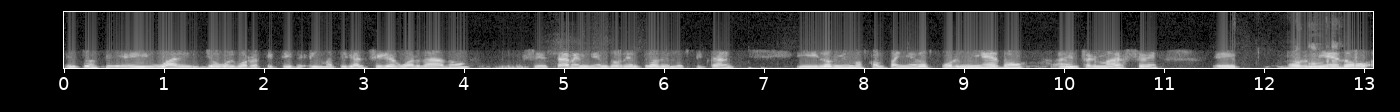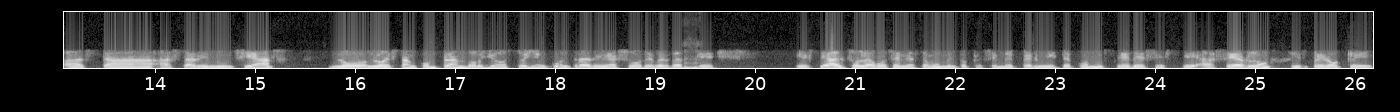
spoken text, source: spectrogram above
Entonces, eh, igual yo vuelvo a repetir, el material sigue guardado, se está vendiendo dentro del hospital y los mismos compañeros por miedo a enfermarse, eh, por miedo hasta hasta denunciar, lo, lo están comprando. Yo estoy en contra de eso, de verdad que este alzo la voz en este momento que se me permite con ustedes este hacerlo. Espero que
